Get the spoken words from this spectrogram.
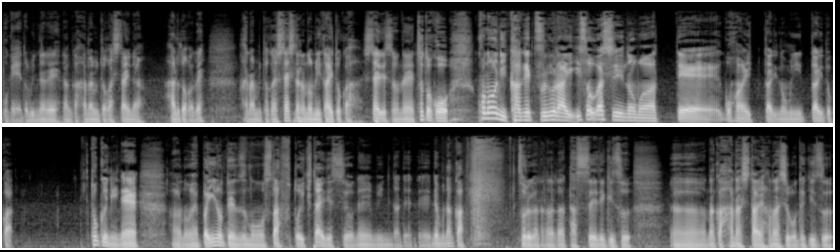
ボケーとみんなでなんか花見とかしたいな。春とかね、花見とかしたいし、なんか飲み会とかしたいですよね。ちょっとこう、この2ヶ月ぐらい忙しいのもあって、ご飯行ったり飲みに行ったりとか、特にね、あの、やっぱイノテンズのスタッフと行きたいですよね、みんなでね。でもなんか、それがなかなか達成できず、なんか話したい話もできず、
